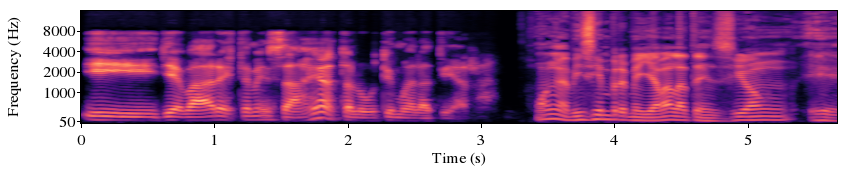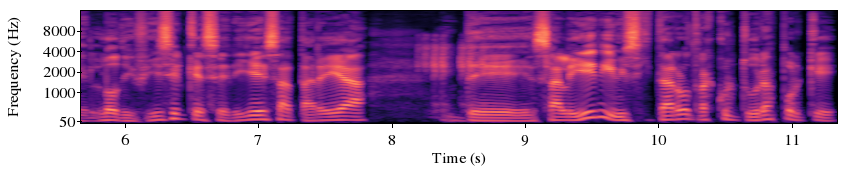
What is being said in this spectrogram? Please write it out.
y llevar este mensaje hasta lo último de la tierra. Juan, a mí siempre me llama la atención eh, lo difícil que sería esa tarea de salir y visitar otras culturas porque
